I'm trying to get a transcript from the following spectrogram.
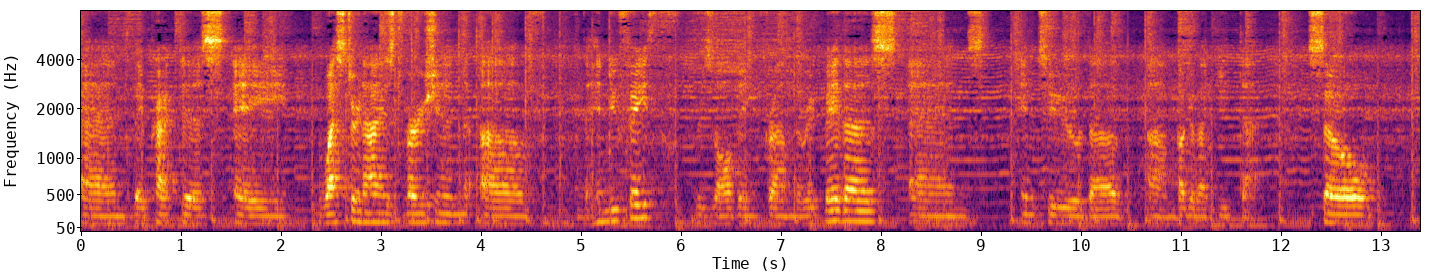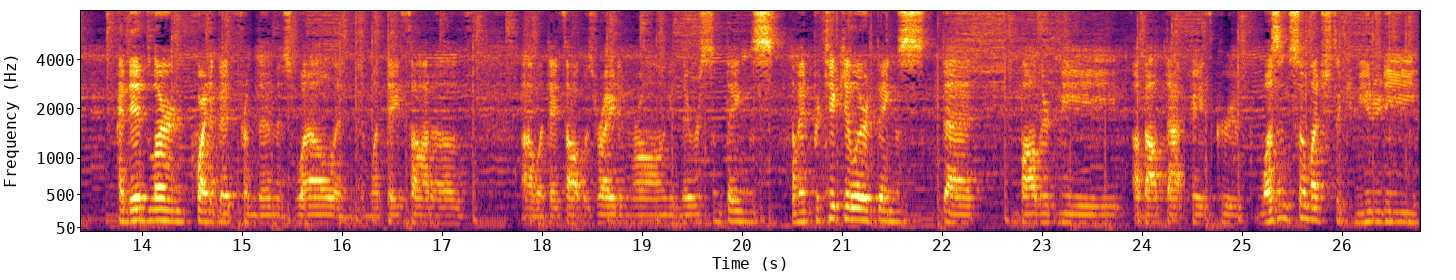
and they practice a westernized version of Hindu faith, resolving from the Rig Vedas and into the um, Bhagavad Gita. So I did learn quite a bit from them as well and, and what they thought of, uh, what they thought was right and wrong. And there were some things, um, in particular, things that bothered me about that faith group wasn't so much the community,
